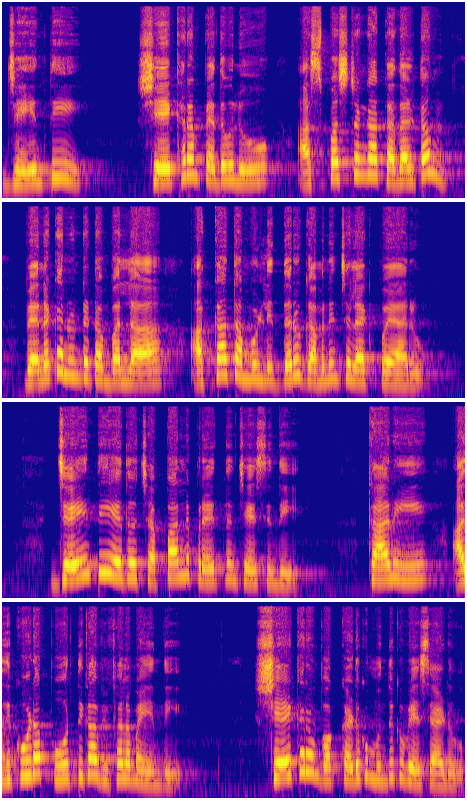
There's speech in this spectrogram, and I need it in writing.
జయంతి శేఖరం పెదవులు అస్పష్టంగా కదలటం వెనక నుండటం వల్ల అక్కా తమ్ముళ్ళిద్దరూ గమనించలేకపోయారు. జయంతి ఏదో చెప్పాలని ప్రయత్నం చేసింది కానీ అది కూడా పూర్తిగా విఫలమైంది. శేఖరం ఒక్కడుగు ముందుకు వేశాడు.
